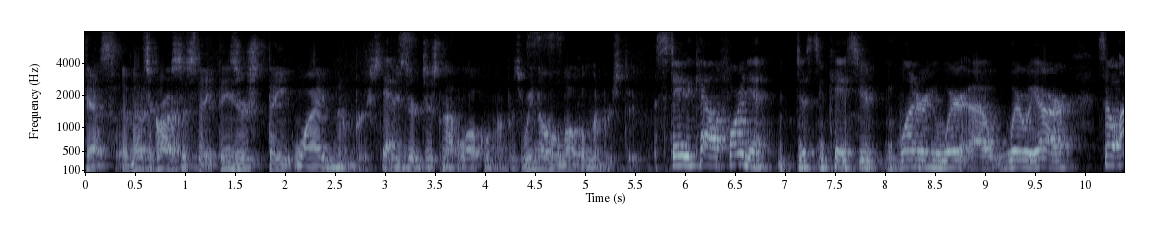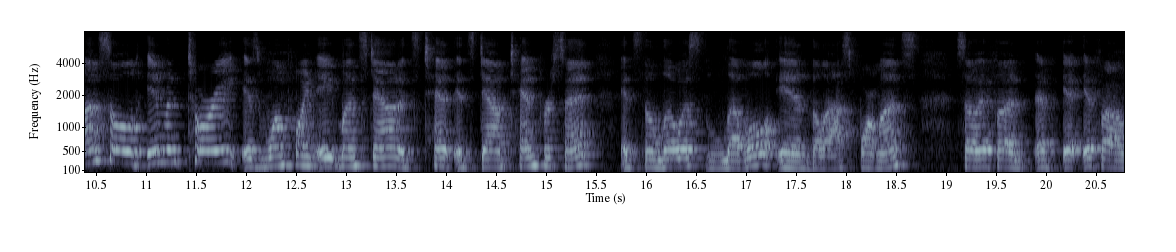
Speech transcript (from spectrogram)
Yes, and that's across the state. These are statewide numbers. Yes. These are just not local numbers. We know the local numbers too. State of California, just in case you're wondering where uh, where we are. So unsold inventory is 1.8 months down. It's 10. It's down 10 percent. It's the lowest level in the last four months. So if a if if a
